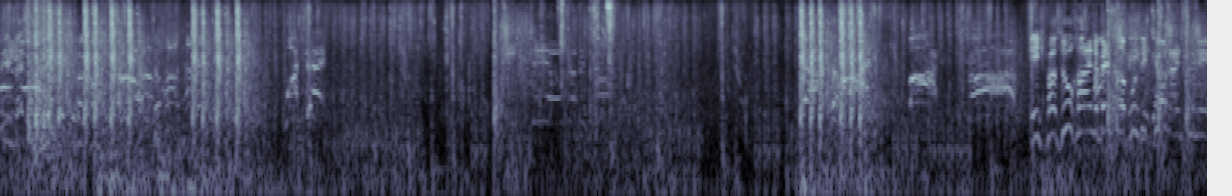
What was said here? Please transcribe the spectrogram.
einen besseren Weg überkommen. Sofort Ich versuche eine bessere Position einzunehmen.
